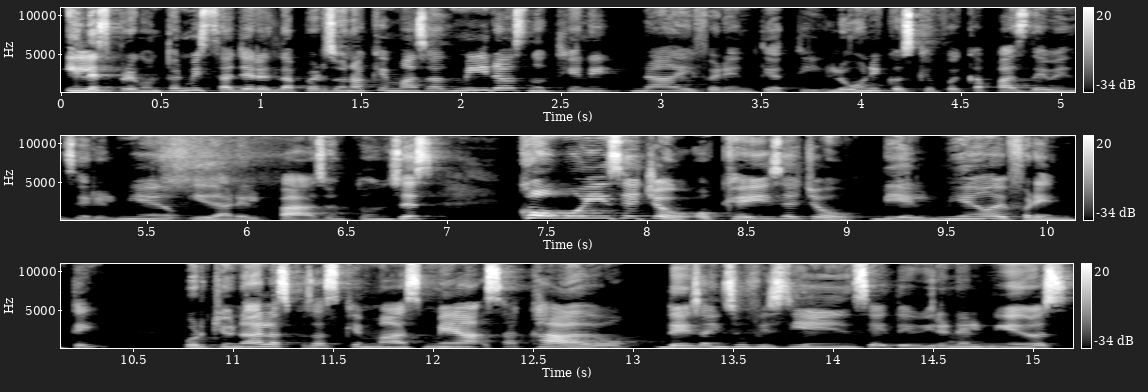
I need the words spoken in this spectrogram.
y les pregunto en mis talleres, la persona que más admiras no tiene nada diferente a ti. Lo único es que fue capaz de vencer el miedo y dar el paso. Entonces, ¿cómo hice yo o qué hice yo? Vi el miedo de frente porque una de las cosas que más me ha sacado de esa insuficiencia y de vivir en el miedo es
